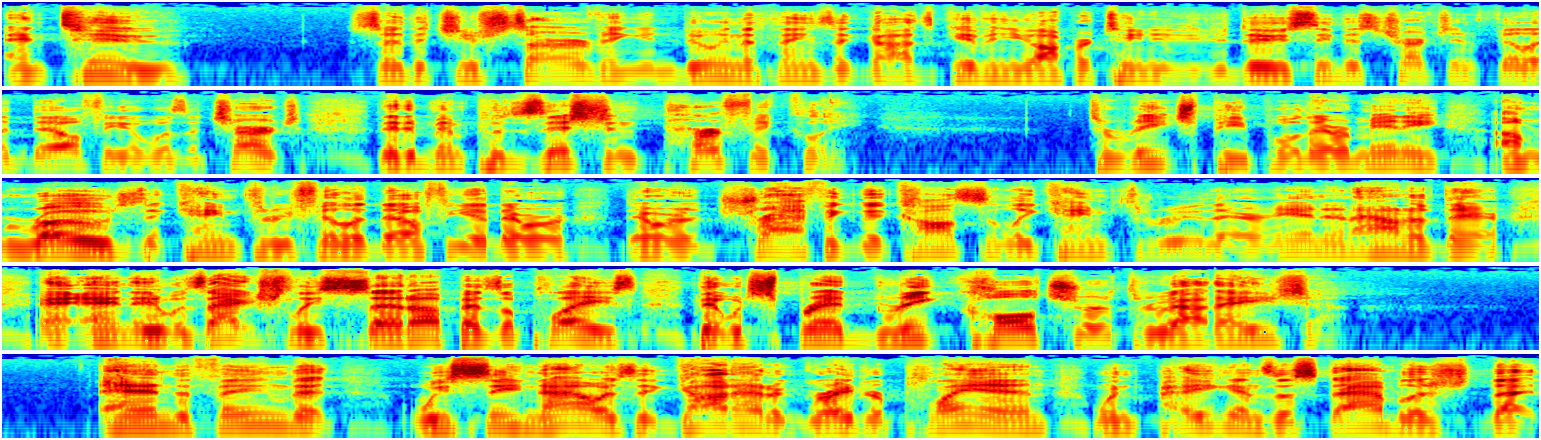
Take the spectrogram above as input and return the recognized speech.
And two, so that you're serving and doing the things that God's given you opportunity to do. See, this church in Philadelphia was a church that had been positioned perfectly to reach people. There were many um, roads that came through Philadelphia. There were there were traffic that constantly came through there, in and out of there, and, and it was actually set up as a place that would spread Greek culture throughout Asia. And the thing that we see now is that God had a greater plan when pagans established that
